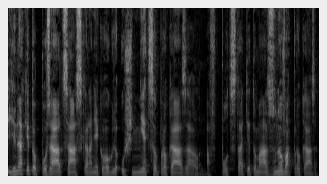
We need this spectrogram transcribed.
Jinak je to pořád sázka na někoho, kdo už něco prokázal a v podstatě to má znova prokázat.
